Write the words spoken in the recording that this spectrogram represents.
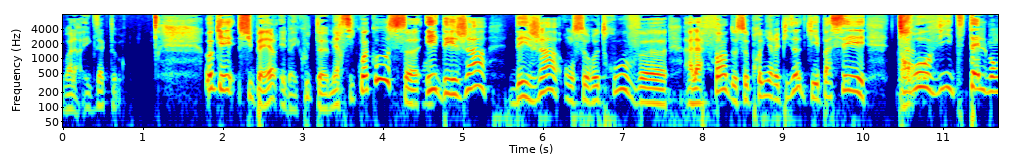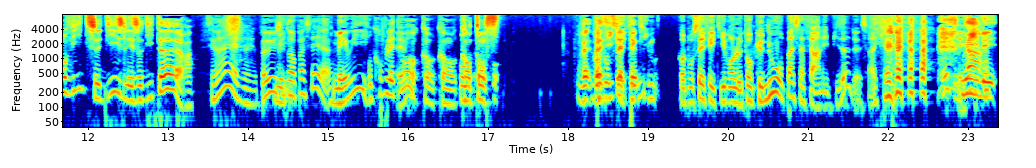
Voilà, exactement. Ok, super. Eh ben écoute, euh, merci Quacos. Et déjà, déjà, on se retrouve euh, à la fin de ce premier épisode qui est passé trop vite, tellement vite, se disent les auditeurs. c'est vrai j'ai pas vu Mais- ce temps passer là Mais oui, complètement. eh, Quand, quand, on- quand on, vas-y, Captain. effectivement, quand on sait effectivement le temps que nous on passe à faire un épisode, c'est vrai que c'est Oui, les,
